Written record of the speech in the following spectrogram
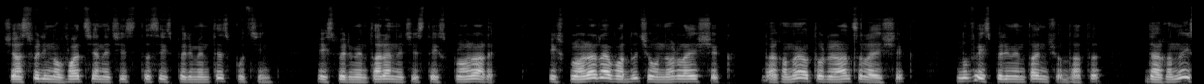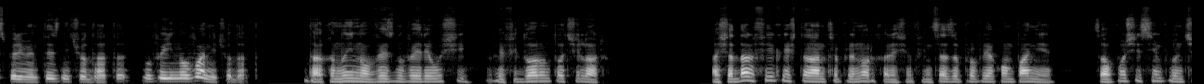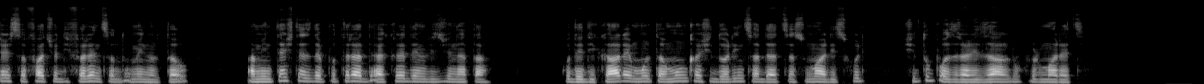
Și astfel inovația necesită să experimentezi puțin. Experimentarea necesită explorare. Explorarea va duce uneori la eșec. Dacă nu ai o toleranță la eșec, nu vei experimenta niciodată și dacă nu experimentezi niciodată, nu vei inova niciodată. Dacă nu inovezi, nu vei reuși. Vei fi doar un tocilar. Așadar, fie că ești un antreprenor care își înființează propria companie sau pur și simplu încerci să faci o diferență în domeniul tău, amintește-ți de puterea de a crede în viziunea ta. Cu dedicare, multă muncă și dorința de a-ți asuma riscuri și tu poți realiza lucruri mărețe.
